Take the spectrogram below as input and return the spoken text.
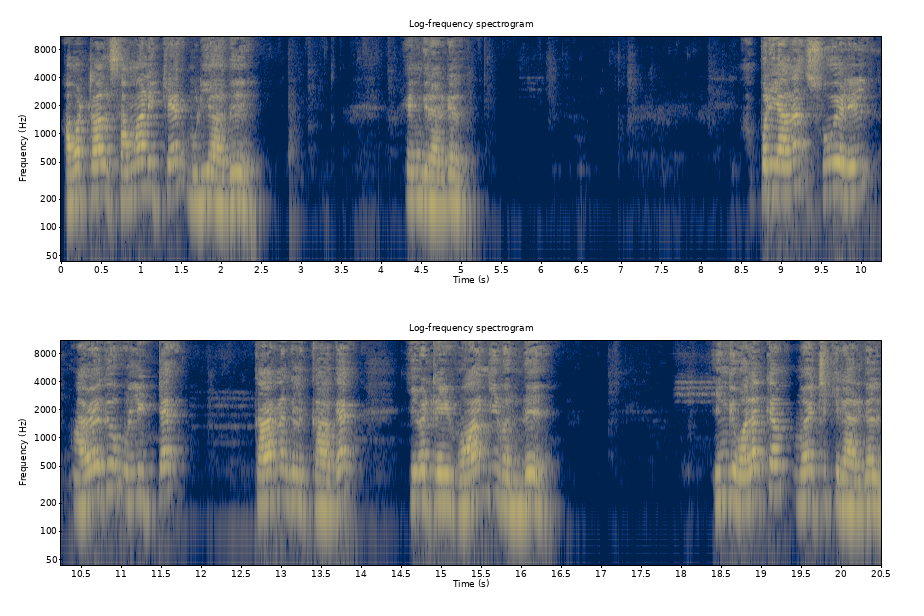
அவற்றால் சமாளிக்க முடியாது என்கிறார்கள். அப்படியான சூழலில் அழகு உள்ளிட்ட காரணங்களுக்காக இவற்றை வாங்கி வந்து இங்கு வளர்க்க முயற்சிக்கிறார்கள்.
